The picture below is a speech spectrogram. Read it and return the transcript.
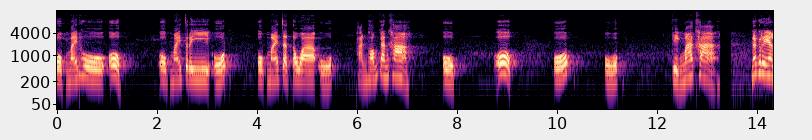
อบไม้โทอบ อบไม้ตรีอบ อบไม้จัตวาอบผันพร้อมกันค่ะ อบ อบ อบ อบ เก่งมากค่ะ นักเรียน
